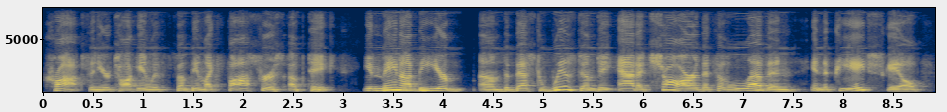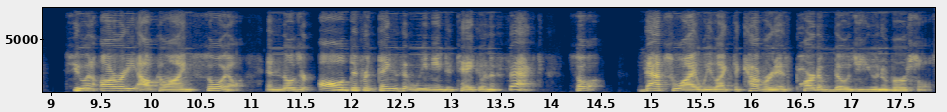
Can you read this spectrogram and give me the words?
crops and you're talking with something like phosphorus uptake, it may not be your um, the best wisdom to add a char that's 11 in the pH scale to an already alkaline soil. And those are all different things that we need to take in effect. So that's why we like to cover it as part of those universals.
